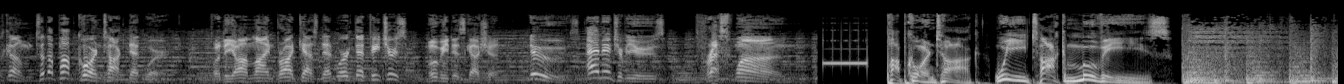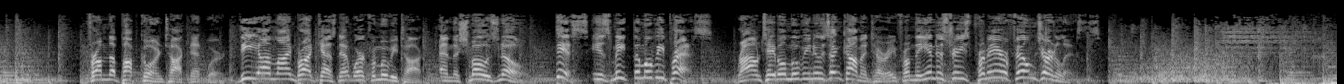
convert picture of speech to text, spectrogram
Welcome to the Popcorn Talk Network. For the online broadcast network that features movie discussion, news, and interviews, press one. Popcorn Talk. We talk movies. From the Popcorn Talk Network, the online broadcast network for movie talk, and the schmoes know, this is Meet the Movie Press. Roundtable movie news and commentary from the industry's premier film journalists.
